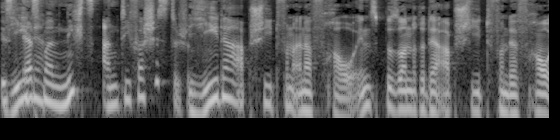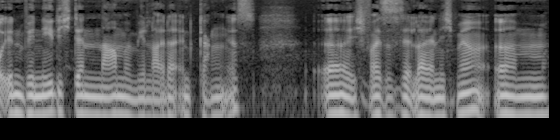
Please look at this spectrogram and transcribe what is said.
ist Jeder- erstmal nichts Antifaschistisches. Jeder Abschied von einer Frau, insbesondere der Abschied von der Frau in Venedig, deren Name mir leider entgangen ist, äh, ich weiß es leider nicht mehr, ähm,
